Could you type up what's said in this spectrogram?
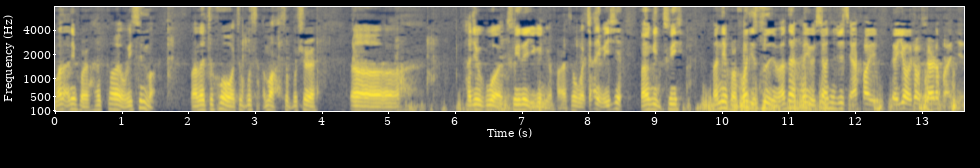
我俩那会儿还刚有微信嘛，完了之后这不啥嘛，这不是，呃，他就给我推了一个女孩，说我加你微信，完了给你推，完那会儿好几次，完在还有相亲之前还有要照片的环节，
